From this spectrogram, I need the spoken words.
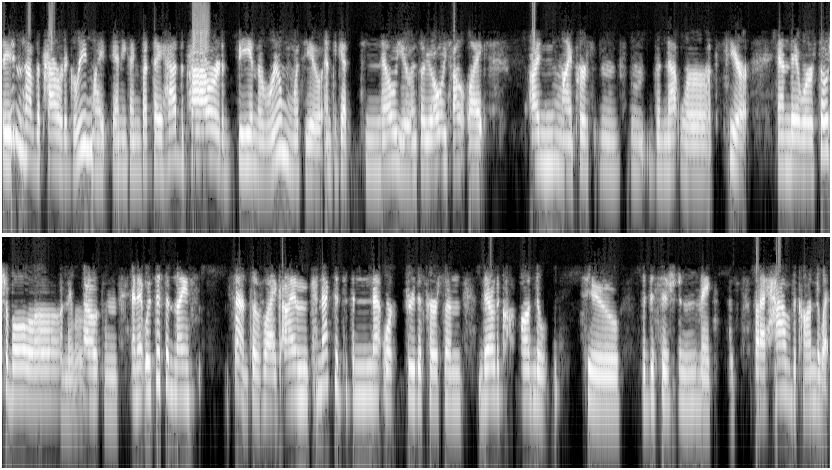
they didn't have the power to greenlight anything, but they had the power to be in the room with you and to get to know you. And so you always felt like I knew my person from the network here. And they were sociable and they were out and, and it was just a nice sense of like, I'm connected to the network through this person. They're the conduit to the decision makers, but I have the conduit.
